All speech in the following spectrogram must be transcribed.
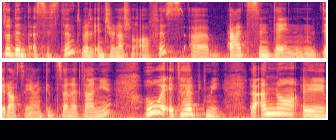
student assistant بال international office uh, بعد سنتين من الدراسة يعني كنت سنة تانية هو it helped me لأنه uh,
